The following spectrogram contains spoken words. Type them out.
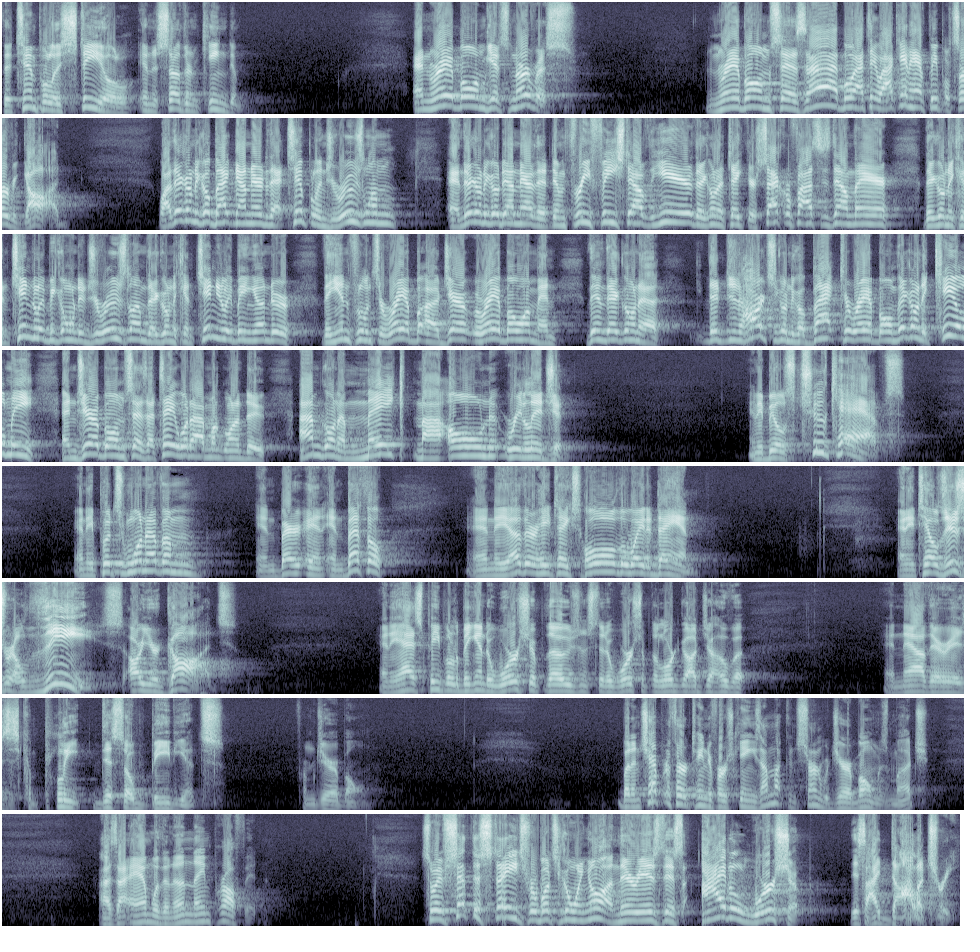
The temple is still in the southern kingdom. And Rehoboam gets nervous. And Rehoboam says, Ah, boy, I tell you what, I can't have people serving God. Why, they're going to go back down there to that temple in Jerusalem and they're going to go down there, them three feasts out of the year. They're going to take their sacrifices down there. They're going to continually be going to Jerusalem. They're going to continually be under the influence of uh, Rehoboam. And then they're going to, their hearts are going to go back to Rehoboam. They're going to kill me. And Jeroboam says, I tell you what I'm going to do. I'm going to make my own religion. And he builds two calves. And he puts one of them in Bethel, and the other he takes all the way to Dan. And he tells Israel, These are your gods. And he has people to begin to worship those instead of worship the Lord God Jehovah. And now there is complete disobedience from Jeroboam. But in chapter 13 of 1 Kings, I'm not concerned with Jeroboam as much as I am with an unnamed prophet. So we've set the stage for what's going on. There is this idol worship, this idolatry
